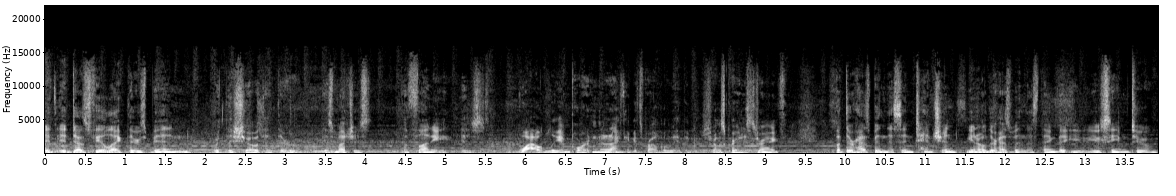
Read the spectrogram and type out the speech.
It, it does feel like there's been with this show that there, as much as the funny is wildly important, and I think it's probably the show's greatest strength. But there has been this intention, you know, there has been this thing that you, you seem to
